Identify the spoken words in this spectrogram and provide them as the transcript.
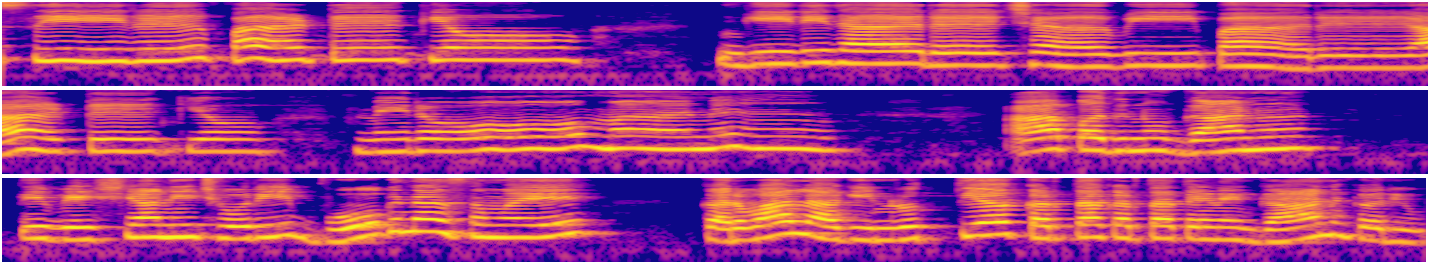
सिर पटक्यो गिरिधर छवि पर अटक्यो मेरो મન આ પદનું ગાન તે વેશ્યાની છોરી ભોગના સમયે કરવા લાગી નૃત્ય કરતાં કરતાં તેણે ગાન કર્યું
